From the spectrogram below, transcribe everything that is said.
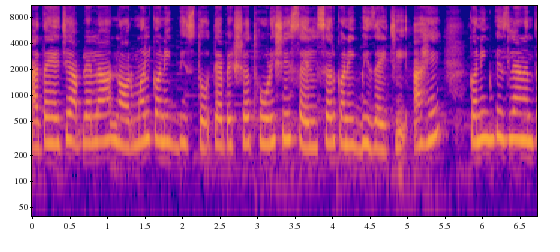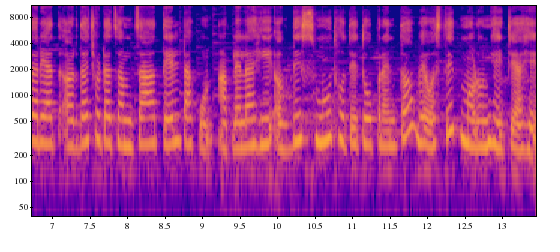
आता याची आपल्याला नॉर्मल कणिक भिजतो त्यापेक्षा थोडीशी सैलसर कणिक भिजायची आहे. कणिक भिजल्यानंतर यात अर्धा छोटा चमचा तेल टाकून आपल्याला ही अगदी स्मूथ होते तोपर्यंत व्यवस्थित मळून घ्यायची आहे.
